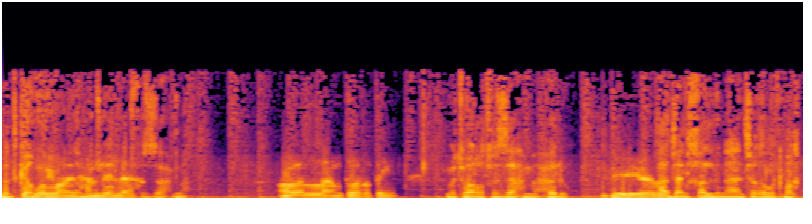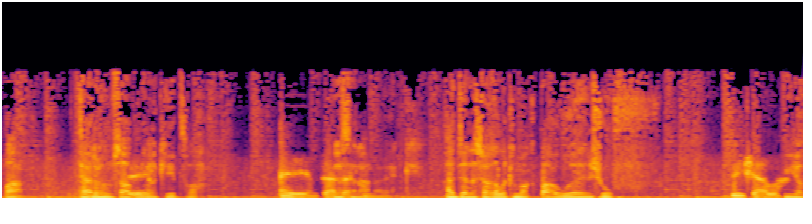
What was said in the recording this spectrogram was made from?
متقضي والله الحمد لله. في الزحمة؟ والله متورطين. متورط في الزحمة حلو. والله. أجل خلنا نشغل لك مقطع. تعرف المسابقة إيه. أكيد صح؟ اي يا متابع سلام عليك. أجل أشغل لك المقطع ونشوف. إن شاء الله. يلا.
